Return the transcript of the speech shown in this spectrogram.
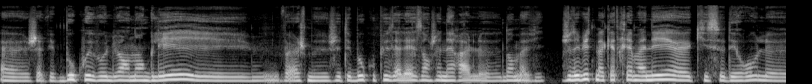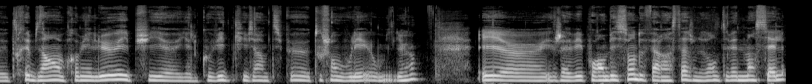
j'avais beaucoup évolué en anglais et voilà, j'étais beaucoup plus à l'aise en général dans ma vie. Je débute ma quatrième année qui se déroule très bien en premier lieu et puis il y a le Covid qui vient un petit peu tout chamboulé au milieu. Et euh, j'avais pour ambition de faire un stage en agence d'événementiel.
